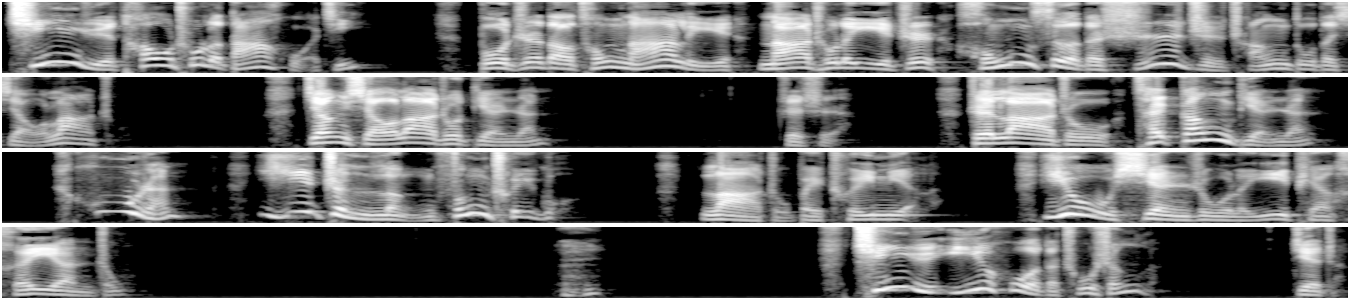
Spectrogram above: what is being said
秦宇掏出了打火机，不知道从哪里拿出了一支红色的食指长度的小蜡烛，将小蜡烛点燃。只是，这蜡烛才刚点燃，忽然一阵冷风吹过，蜡烛被吹灭了，又陷入了一片黑暗中。哎，秦宇疑惑的出声了，接着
